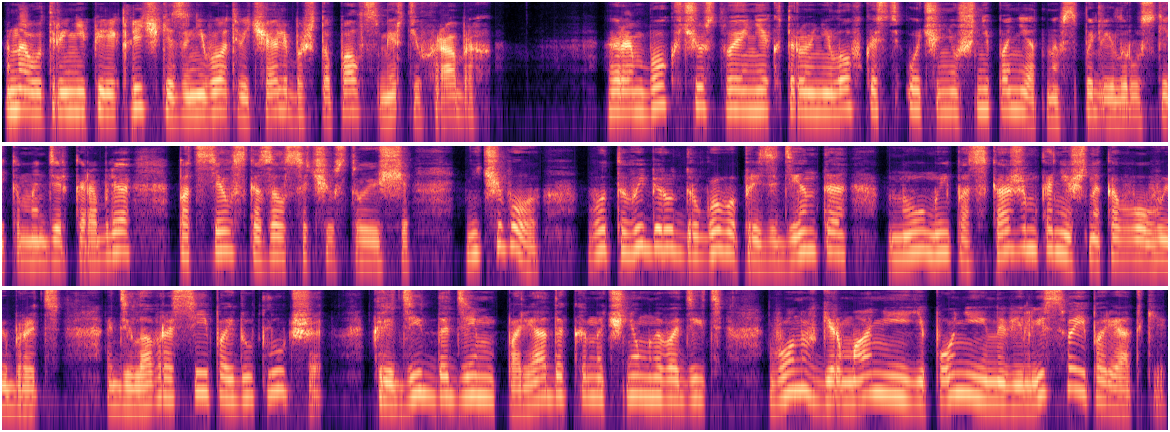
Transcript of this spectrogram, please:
На утренней перекличке за него отвечали бы, что пал смертью храбрых. Рэмбок, чувствуя некоторую неловкость, очень уж непонятно вспылил русский командир корабля, подсел, сказал сочувствующе. «Ничего, вот выберут другого президента, ну, мы подскажем, конечно, кого выбрать. Дела в России пойдут лучше. Кредит дадим, порядок начнем наводить. Вон в Германии и Японии навели свои порядки.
